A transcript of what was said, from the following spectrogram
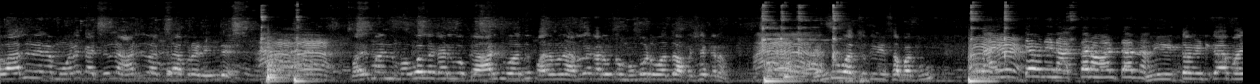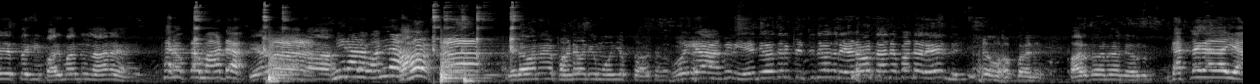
మగవాళ్ళు నేను మూల కట్టిన ఆడిది వచ్చారు అప్పుడు నిందే. పది మంది మగవాళ్ళ కడుగు ఒక ఆడిది వద్దు పది మంది అడల కడుగు ఒక మొగోడు వద్దు అపశకరం ఎందుకు వచ్చుది ఈ సభకు? నీ ఇష్టం ఇంటికా పని చేస్తా ఈ పది మంది నానే. కానీ ఒక్క మాట? నేను అలా వన్నా. ఆ? ఏడవనే పండవానికి మోని చెప్తా ఓయ్యా మీరు ఏ దేవతలు పిచ్చి దేవతలు? ఏడవడతానే పంటారు ఏంది? పాడుతానే గట్ల కాదయ్యా.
